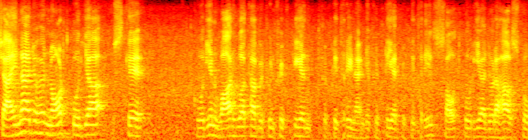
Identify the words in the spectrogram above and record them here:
चाइना जो है, नॉर्थ कोरिया, उसके कोरियन वार हुआ था between 50 and 53 1950 and 53 South Korea जो रहा, उसको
